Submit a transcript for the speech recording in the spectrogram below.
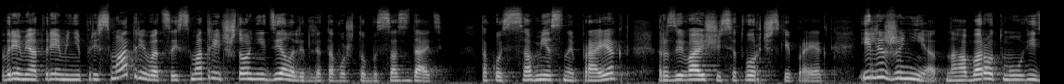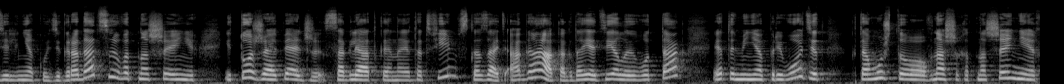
время от времени присматриваться и смотреть, что они делали для того, чтобы создать такой совместный проект, развивающийся творческий проект. Или же нет, наоборот, мы увидели некую деградацию в отношениях, и тоже, опять же, с оглядкой на этот фильм сказать, ага, когда я делаю вот так, это меня приводит к тому, что в наших отношениях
